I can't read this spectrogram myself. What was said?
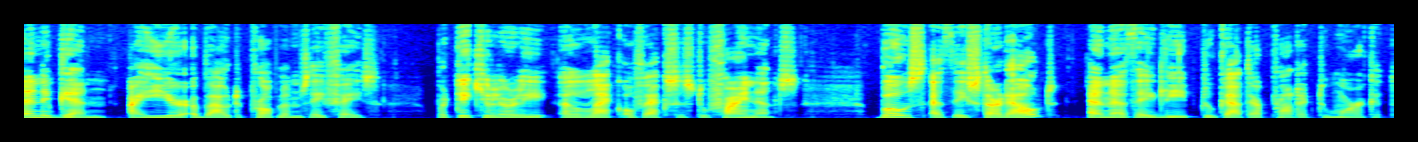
and again I hear about the problems they face, particularly a lack of access to finance, both as they start out and as they leap to get their product to market.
